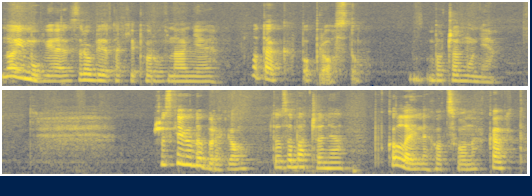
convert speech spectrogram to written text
No i mówię, zrobię takie porównanie, no tak po prostu, bo czemu nie? Wszystkiego dobrego. Do zobaczenia w kolejnych odsłonach kart.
